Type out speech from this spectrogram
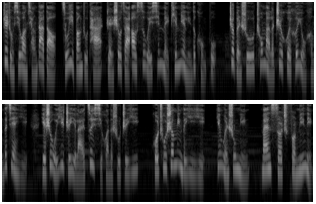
这种希望强大到足以帮助他忍受在奥斯维辛每天面临的恐怖。这本书充满了智慧和永恒的建议，也是我一直以来最喜欢的书之一。活出生命的意义，英文书名《Man's Search for Meaning》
